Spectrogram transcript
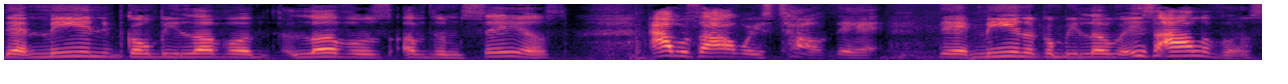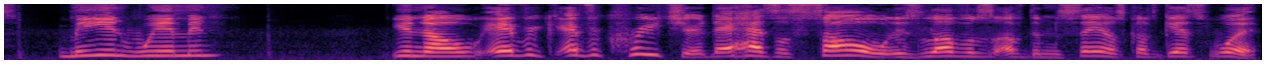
That men gonna be lover, lovers of themselves. I was always taught that that men are gonna be lovers. It's all of us, men, women, you know, every every creature that has a soul is lovers of themselves. Because guess what?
